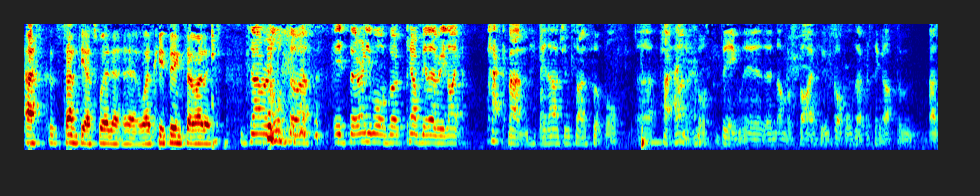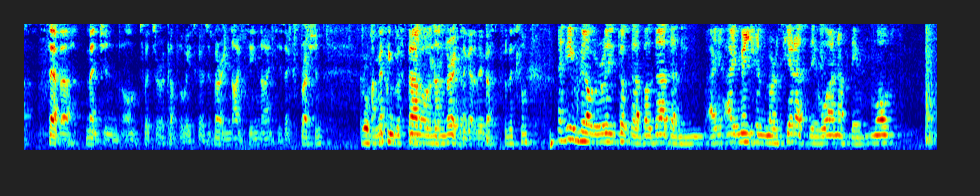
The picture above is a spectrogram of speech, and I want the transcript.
ask Santi as well uh, what he thinks about it. Darren also asks, is there any more vocabulary like Pac-Man in Argentine football? Uh, Pac-Man, of course, being the, the number five who gobbles everything up, and as Seba mentioned on Twitter a couple of weeks ago, it's a very 1990s expression. I'm guessing Gustavo and Andres are going to be best for this one. I think we already talked about that, and I, I mentioned Mercier as the one of the most uh,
